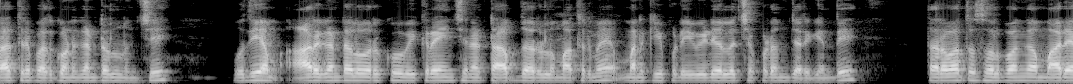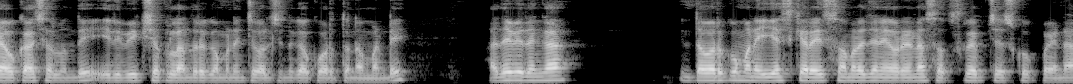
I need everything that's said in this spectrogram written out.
రాత్రి పదకొండు గంటల నుంచి ఉదయం ఆరు గంటల వరకు విక్రయించిన టాప్ ధరలు మాత్రమే మనకి ఇప్పుడు ఈ వీడియోలో చెప్పడం జరిగింది. తర్వాత స్వల్పంగా మారే అవకాశాలు ఉంది. ఇది వీక్షకులందరూ గమనించవలసిందిగా కోరుతున్నామండి. అదేవిధంగా ఇంతవరకు మన ఈఎస్కే రైస్ సామ్రాజ్యాన్ని ఎవరైనా సబ్స్క్రైబ్ చేసుకోకపోయినా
